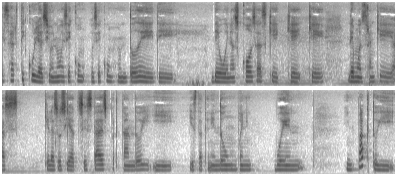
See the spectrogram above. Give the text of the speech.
esa articulación o ese, ese conjunto de, de, buenas cosas que, que, demuestran que, que la sociedad se está despertando y, y, está teniendo un buen, buen impacto y,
